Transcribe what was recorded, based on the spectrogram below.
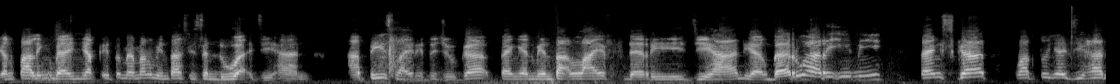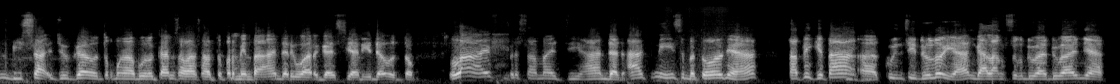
Yang paling banyak itu memang minta season 2 Jihan. Tapi selain itu juga pengen minta live dari Jihan yang baru hari ini. Thanks God, waktunya Jihan bisa juga untuk mengabulkan salah satu permintaan dari warga Sianida untuk live bersama Jihan dan Agni sebetulnya. Tapi kita uh, kunci dulu ya, nggak langsung dua-duanya.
